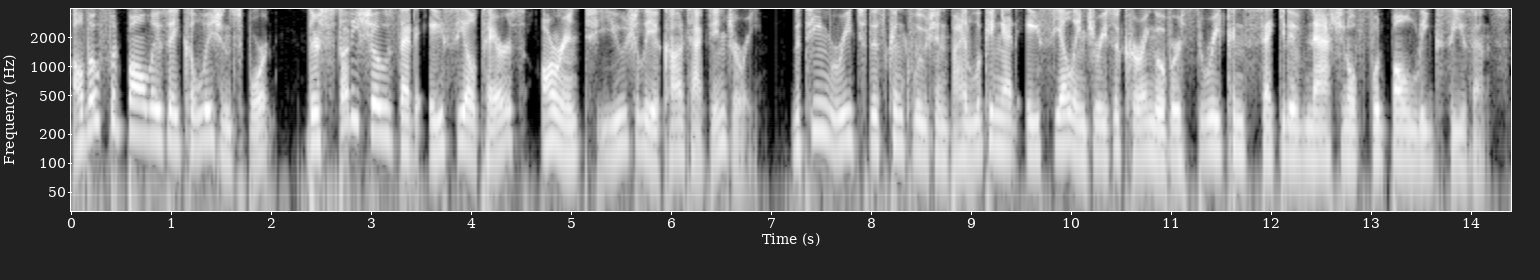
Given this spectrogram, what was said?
although football is a collision sport, their study shows that ACL tears aren't usually a contact injury. The team reached this conclusion by looking at ACL injuries occurring over three consecutive National Football League seasons.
